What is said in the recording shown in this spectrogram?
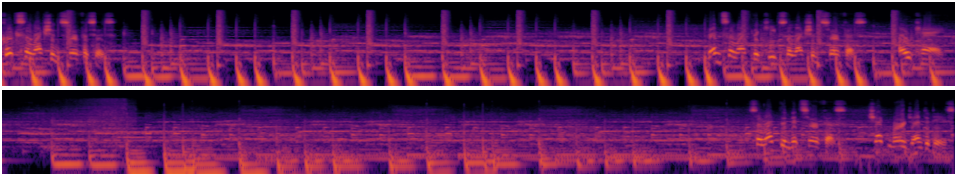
Click selection surfaces. Then select the Keep Selection surface. OK. Select the knit surface. Check merge entities.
